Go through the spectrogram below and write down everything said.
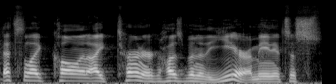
that's like calling Ike Turner husband of the year. I mean, it's a s-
